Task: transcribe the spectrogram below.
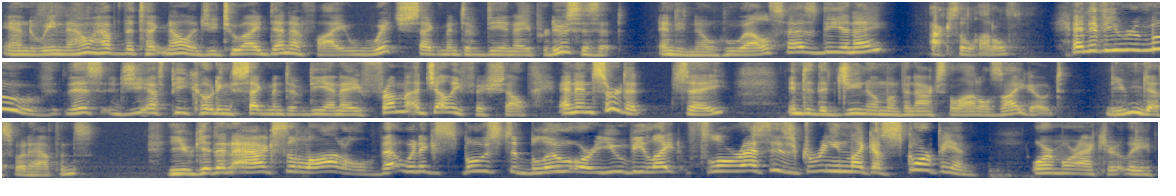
And we now have the technology to identify which segment of DNA produces it. And you know who else has DNA? Axolotls. And if you remove this GFP coding segment of DNA from a jellyfish cell and insert it, say, into the genome of an axolotl zygote, you can guess what happens. You get an axolotl that, when exposed to blue or UV light, fluoresces green like a scorpion, or more accurately,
